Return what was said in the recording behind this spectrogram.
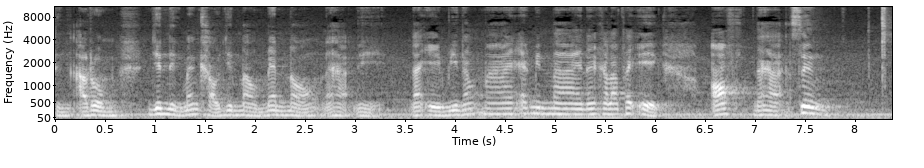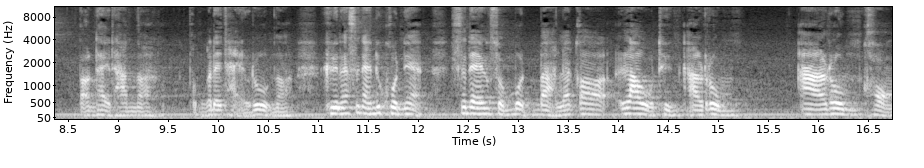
ถึงอารมณ์ ยืนหนึ่งแม่นเขายืนเมาแม่นน้องนะฮะนี่นางเอกมีน้องไม้แอดมินไม้นะครับพระเอกออฟนะฮะซึ่งตอนถ่ายทำเนาะผมก็ได้ถ่ายรูปเนาะคือนักแสดงทุกคนเนี่ยแสดงสมบทบาทแล้วก็เล่าถึงอารมณ์ อารมณ์ของ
